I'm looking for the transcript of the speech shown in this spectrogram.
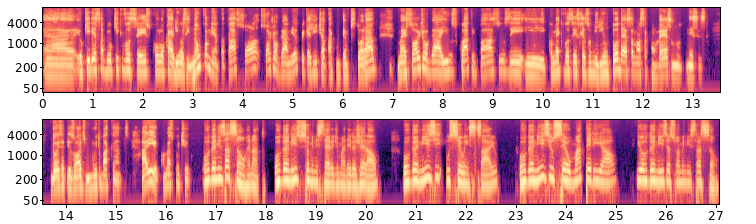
Uh, eu queria saber o que, que vocês colocariam assim. Não comenta, tá? Só, só jogar mesmo, porque a gente já está com o tempo estourado, mas só jogar aí os quatro passos e, e como é que vocês resumiriam toda essa nossa conversa no, nesses dois episódios muito bacanas. Ari, começa contigo. Organização, Renato. Organize o seu ministério de maneira geral, organize o seu ensaio, organize o seu material e organize a sua administração.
